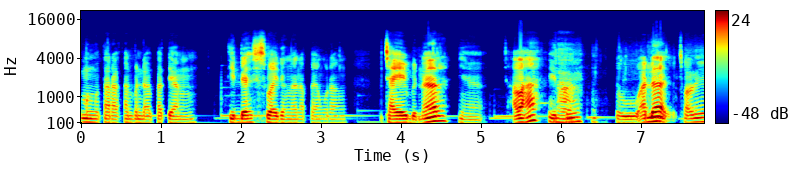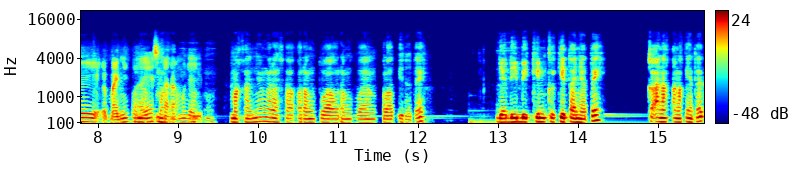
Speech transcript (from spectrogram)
mengutarakan pendapat yang tidak sesuai dengan apa yang orang percaya benar ya salah gitu. Nah. tuh ada soalnya banyak lah ya Ma- sekarang mah kayak gitu. makanya ngerasa orang tua orang tua yang kolot itu teh jadi bikin ke kitanya teh ke anak-anaknya teh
